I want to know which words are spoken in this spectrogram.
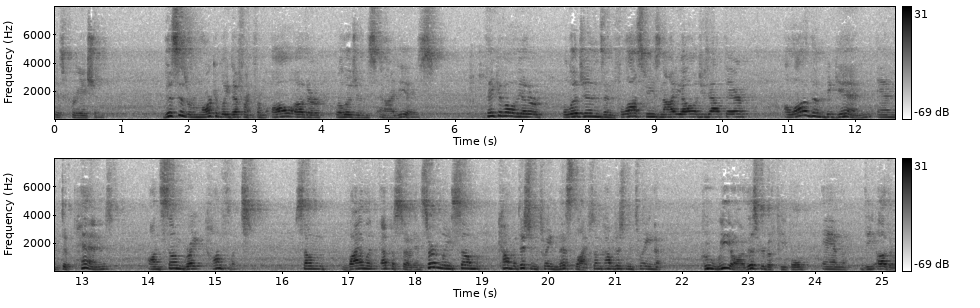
his creation. This is remarkably different from all other religions and ideas. Think of all the other religions and philosophies and ideologies out there. A lot of them begin and depend on some great conflict some violent episode, and certainly some competition between this life, some competition between who we are, this group of people, and the other,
